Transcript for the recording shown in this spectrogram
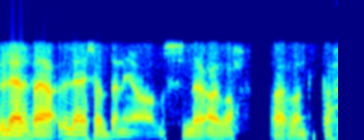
Yleltä ja yleisöltä, niin on ollut sille aivan, aivan tota,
